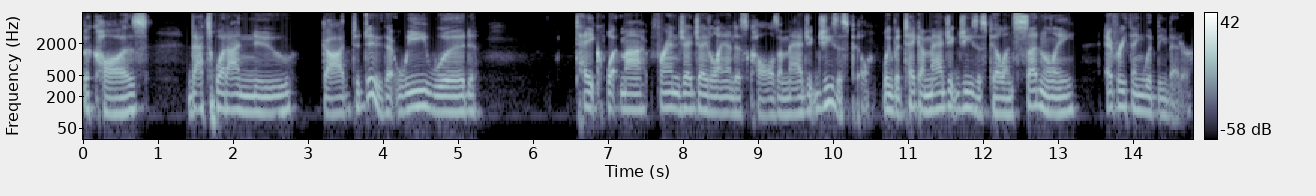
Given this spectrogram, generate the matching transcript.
because that's what I knew God to do, that we would take what my friend JJ Landis calls a magic Jesus pill. We would take a magic Jesus pill and suddenly everything would be better.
